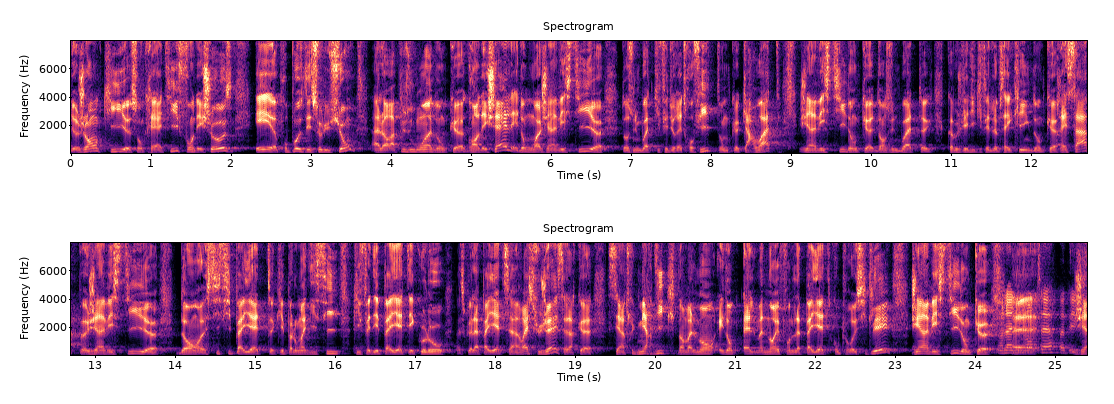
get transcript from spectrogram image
de gens qui euh, sont créatifs, font des choses et euh, proposent des solutions. Alors à plus ou moins donc grande échelle. Et donc moi, j'ai investi dans une boîte qui fait du rétrofit, donc Carwatt. J'ai investi donc dans une boîte, comme je l'ai dit, qui fait de l'upcycling, donc Resap. J'ai investi dans Sissi Payette, qui est pas loin d'ici, fait des paillettes écolo, parce que la paillette c'est un vrai sujet, c'est-à-dire que c'est un truc merdique normalement, et donc elles maintenant elles font de la paillette qu'on peut recycler. J'ai investi donc euh, dans l'alimentaire, euh, J'ai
